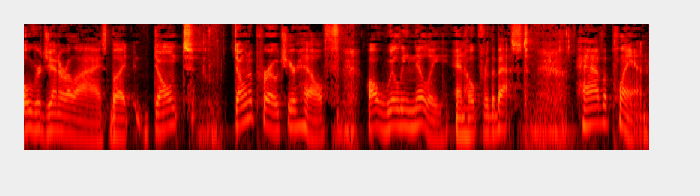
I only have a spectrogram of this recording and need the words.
overgeneralize, but don't don't approach your health all willy nilly and hope for the best. Have a plan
